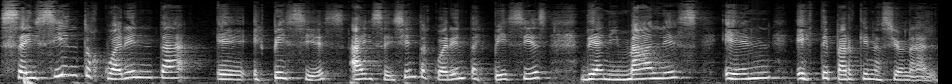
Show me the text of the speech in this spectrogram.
640 eh, especies, hay 640 especies de animales en este parque nacional.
